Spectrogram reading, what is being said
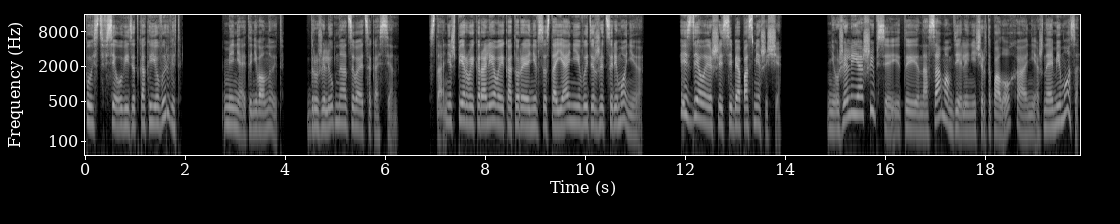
Пусть все увидят, как ее вырвет? Меня это не волнует. Дружелюбно отзывается Кассиан. Станешь первой королевой, которая не в состоянии выдержать церемонию, и сделаешь из себя посмешище. Неужели я ошибся, и ты на самом деле не чертополох, а нежная мимоза?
